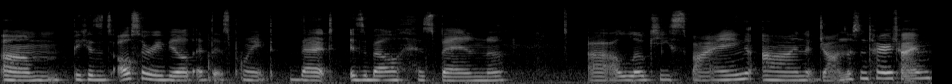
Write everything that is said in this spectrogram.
Um, because it's also revealed at this point that Isabel has been uh, low key spying on John this entire time.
